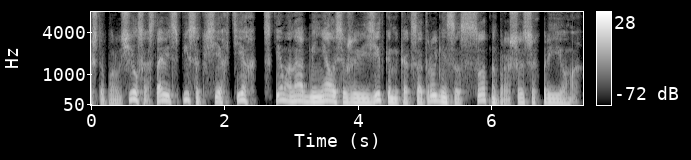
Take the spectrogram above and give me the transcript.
что поручил, составить список всех тех, с кем она обменялась уже визитками как сотрудница сот на прошедших приемах.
